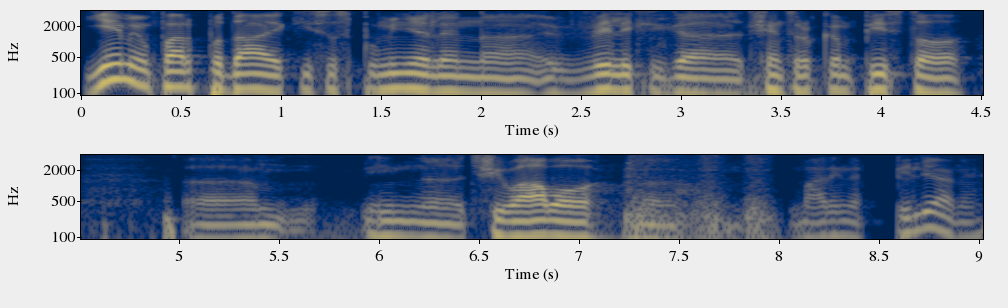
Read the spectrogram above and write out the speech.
Je imel par podaj, ki so spominjale na velikega centrokampisto um, in uh, čivavo, uh, Marina Pilja. Ne?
